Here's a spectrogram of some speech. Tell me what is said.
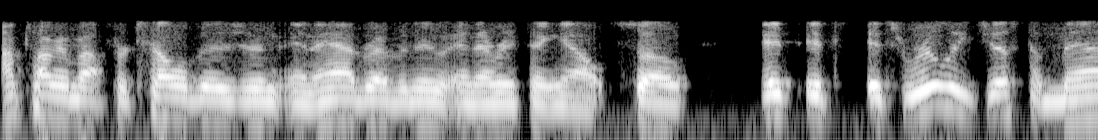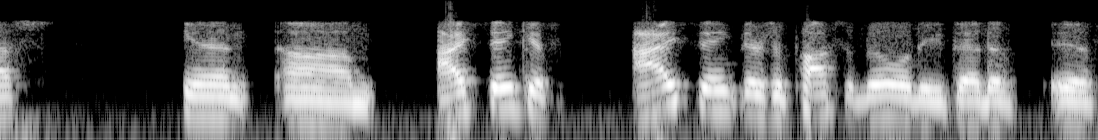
I'm talking about for television and ad revenue and everything else. So it, it's it's really just a mess. And um, I think if I think there's a possibility that if if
